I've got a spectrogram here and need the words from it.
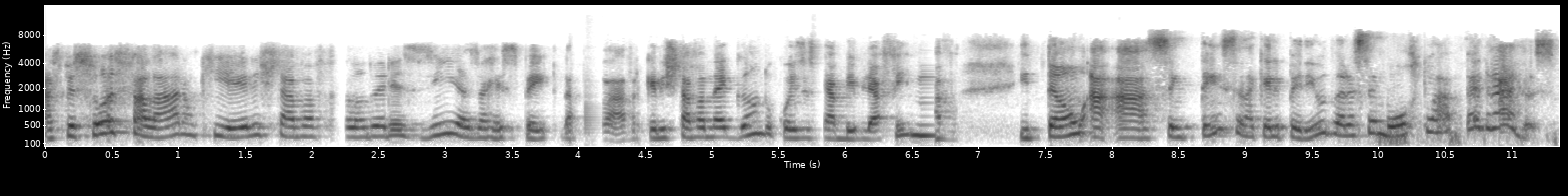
As pessoas falaram que ele estava falando heresias a respeito da palavra, que ele estava negando coisas que a Bíblia afirmava. Então, a, a sentença naquele período era ser morto a pedradas.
